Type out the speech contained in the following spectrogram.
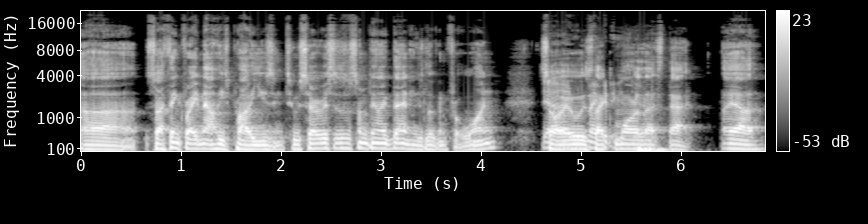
Uh so i think right now he's probably using two services or something like that and he's looking for one. So it was like it more or less that. Yeah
